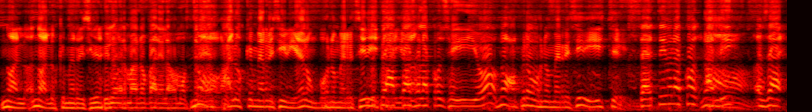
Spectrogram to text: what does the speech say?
No a, lo- no, a los que me recibieron. Y los hermanos Varela somos tres. No, a los que me recibieron. Vos no me recibiste. pues allá. acá se la conseguí yo. No, pero vos no me recibiste. O sea, yo te digo una cosa. A No. mí, o sea,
